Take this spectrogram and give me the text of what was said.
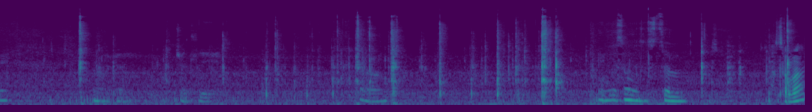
Okay. Now we can gently um, ça, ça, ça va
